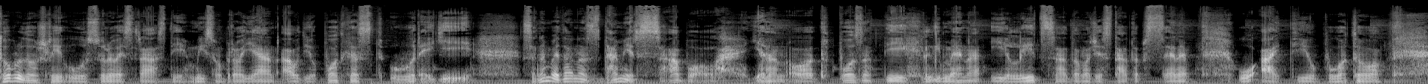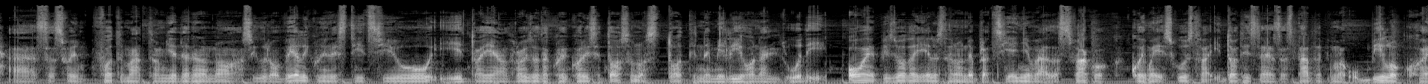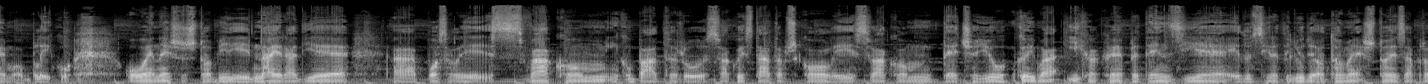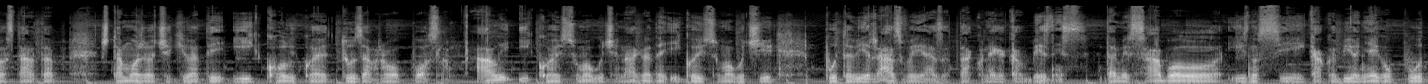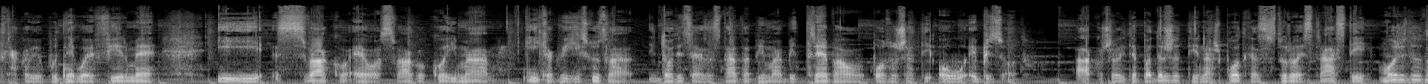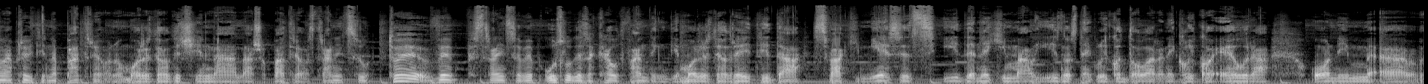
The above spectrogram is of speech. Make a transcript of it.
Dobrodošli u Surove strasti, mi smo broj 1 audio podcast u regiji. Sa nama je danas Damir Sabol, jedan od poznatih imena i lica domaće startup scene u IT-u, pogotovo a, sa svojim fotomatom je sigurno veliku investiciju i to je jedan od proizvoda koji koriste doslovno stotine miliona ljudi. Ova epizoda je jednostavno neprocjenjiva za svakog koji ima iskustva i doticaja za startupima u bilo kojem obliku. Ovo je nešto što bi najradije a, poslali svakom inkubatoru, svakoj startup školi, svakom tečaju koji ima ikakve pretenzije educirati ljude o tome što je zapravo startup, šta može očekivati i koliko je tu zapravo posla ali i koje su moguće nagrade i koji su mogući putovi razvoja za tako nekakav biznis. Damir Sabol iznosi kako je bio njegov put, kako je bio put njegove firme i svako, evo, svako ko ima ikakvih iskustva i doticaja za startupima bi trebao poslušati ovu epizodu. Ako želite podržati naš podcast Sturove strasti, možete to napraviti na Patreonu, možete otići na našu Patreon stranicu. To je web stranica, web usluga za crowdfunding gdje možete odrediti da svaki mjesec ide neki mali iznos, nekoliko dolara, nekoliko eura onim uh,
